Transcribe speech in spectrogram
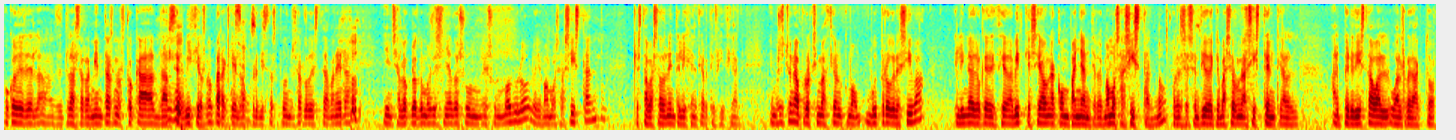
poco desde, las herramientas nos toca dar servicios ¿no? para que los periodistas puedan usarlo de esta manera y en Shalok lo que hemos diseñado es un, es un módulo, lo llamamos Assistant, que está basado en inteligencia artificial. Hemos hecho una aproximación como muy progresiva en línea de lo que decía David, que sea un acompañante, lo llamamos assistant, ¿no? por ese sentido de que va a ser un asistente al, al periodista o al, o al, redactor.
